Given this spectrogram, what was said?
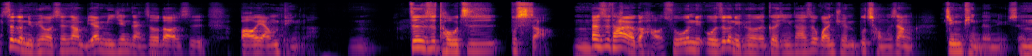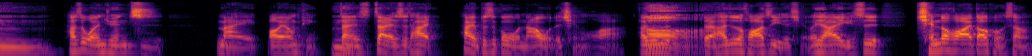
这个女朋友身上比较明显感受到的是保养品啊，嗯，真的是投资不少。嗯，但是她有个好处，我女我这个女朋友的个性，她是完全不崇尚精品的女生，嗯，她是完全只买保养品，嗯、但是再来是她她也不是跟我拿我的钱花了，她就是、哦、对她就是花自己的钱，而且她也是钱都花在刀口上，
